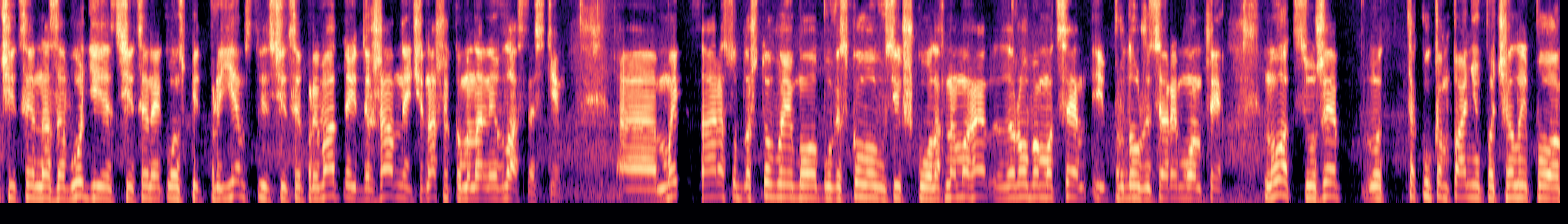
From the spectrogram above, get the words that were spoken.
чи це на заводі, чи це на якомусь підприємстві, чи це приватної, державної, чи нашої комунальної власності. Е, Ми зараз облаштовуємо обов'язково в усіх школах. Намагаємо робимо це і продовжуються ремонти. Ну от вже от таку кампанію почали по,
